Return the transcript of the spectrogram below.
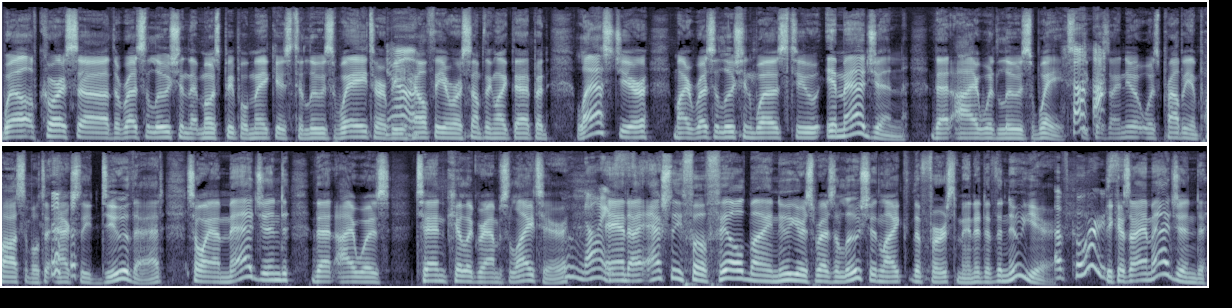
Well, of course, uh, the resolution that most people make is to lose weight or yeah. be healthier or something like that. But last year, my resolution was to imagine that I would lose weight because I knew it was probably impossible to actually do that. So I imagined that I was 10 kilograms lighter. Ooh, nice. And I actually fulfilled my New Year's resolution like the first minute of the new year. Of course. Because I imagined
